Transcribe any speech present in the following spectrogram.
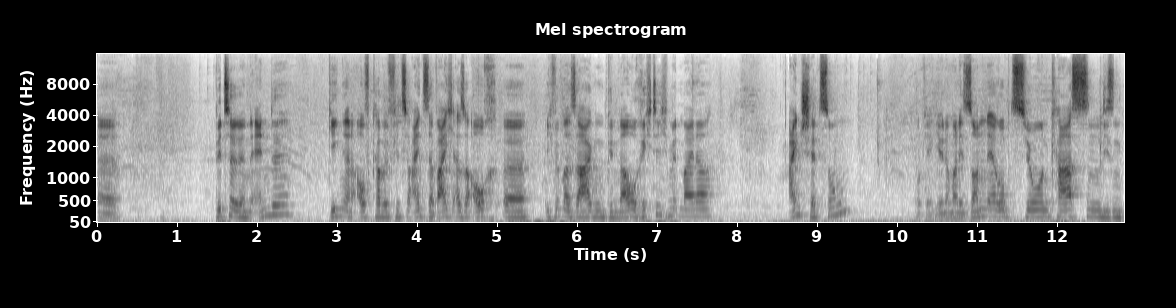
äh, bitteren Ende gegen eine Aufgabe 4 zu 1. Da war ich also auch, äh, ich würde mal sagen, genau richtig mit meiner Einschätzung. Okay, hier nochmal eine Sonneneruption. Carsten, diesen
